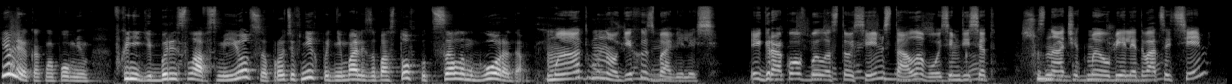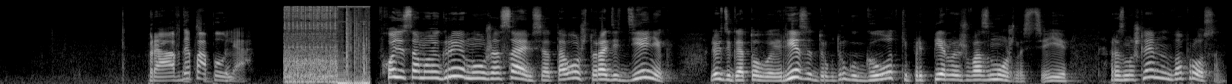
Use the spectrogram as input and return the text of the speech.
Или, как мы помним, в книге «Борислав смеется» против них поднимали забастовку целым городом. Мы от многих избавились. Игроков было 107, стало 80. Значит, мы убили 27? Правда, папуля? В ходе самой игры мы ужасаемся от того, что ради денег люди готовы резать друг другу глотки при первой же возможности. И размышляем над вопросом.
